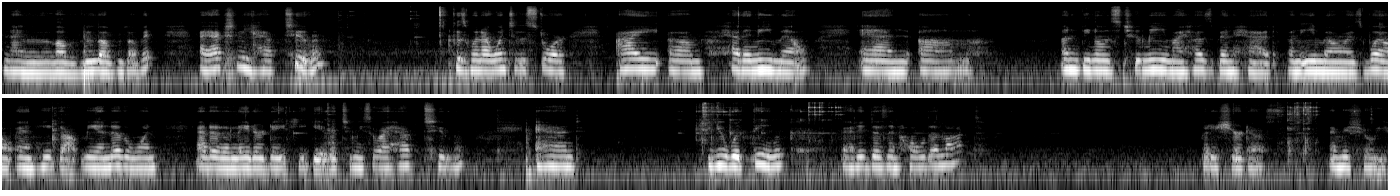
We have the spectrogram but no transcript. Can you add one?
And I love, love, love it. I actually have two. Because when I went to the store, I um, had an email and um, unbeknownst to me my husband had an email as well and he got me another one and at a later date he gave it to me so I have two and you would think that it doesn't hold a lot but it sure does let me show you.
